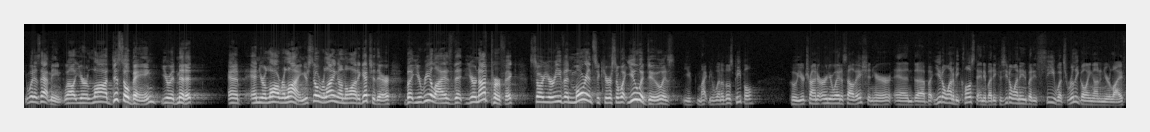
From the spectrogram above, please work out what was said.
What does that mean? Well, you're law disobeying, you admit it, and, and you're law relying. You're still relying on the law to get you there, but you realize that you're not perfect, so you're even more insecure. So, what you would do is, you might be one of those people who you're trying to earn your way to salvation here, and, uh, but you don't want to be close to anybody because you don't want anybody to see what's really going on in your life,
